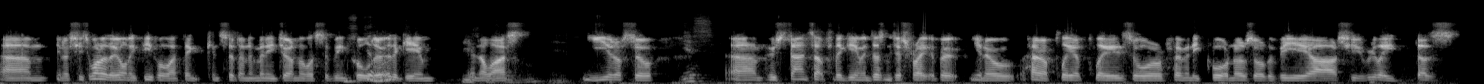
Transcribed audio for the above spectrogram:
Um, you know, she's one of the only people I think, considering how many journalists have been pulled out of the game in the last year or so, Yes. um, who stands up for the game and doesn't just write about you know how a player plays or how many corners or the VAR. She really does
